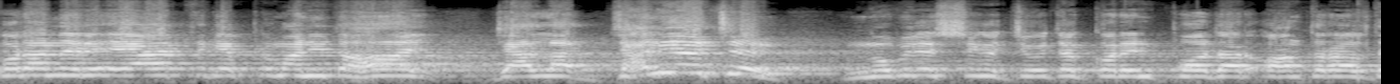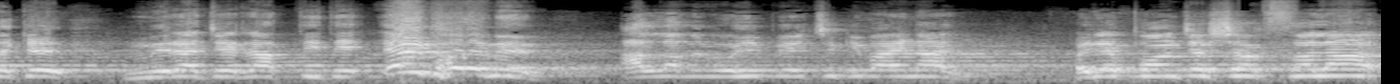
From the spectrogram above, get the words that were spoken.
কোরআনের এই থেকে প্রমাণিত হয় যে আল্লাহ জানিয়েছেন, নবীদের সঙ্গে যোগাযোগ করেন পর্দার অন্তরাল থেকে। মিরাজের রাত্রিতে এই ধরনের আল্লাহ নবী ওহি পেয়েছে কি ভাই নাই? ওই যে পঞ্চাশ শখ সালাত,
